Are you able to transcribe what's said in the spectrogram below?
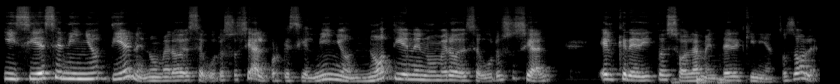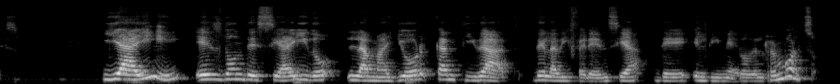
Y si ese niño tiene número de seguro social, porque si el niño no tiene número de seguro social, el crédito es solamente de 500 dólares. Y ahí es donde se ha ido la mayor cantidad de la diferencia del dinero del reembolso.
